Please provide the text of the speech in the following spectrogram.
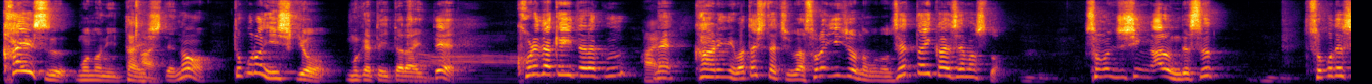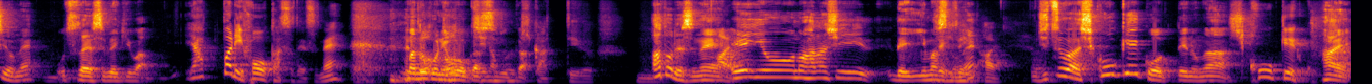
返すものに対してのところに意識を向けていただいて、あこれだけいただく、はいね、代わりに私たちはそれ以上のものを絶対返せますと。その自信があるんです。そこですよね。お伝えすべきは。ーやっぱりフォーカスですね。まあ、どこにフォーカスするかどっちの向き。かっていう。あとですね、はい営業の話で言いますとね、ぜひぜひはい。実は思考傾向っていうのが、思考傾向。はい、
